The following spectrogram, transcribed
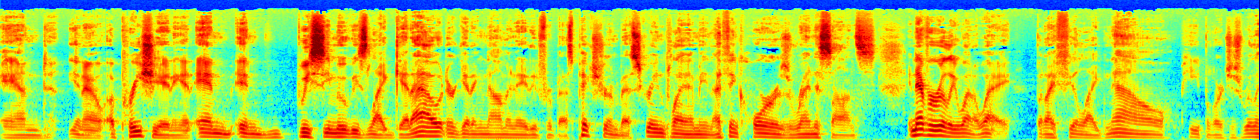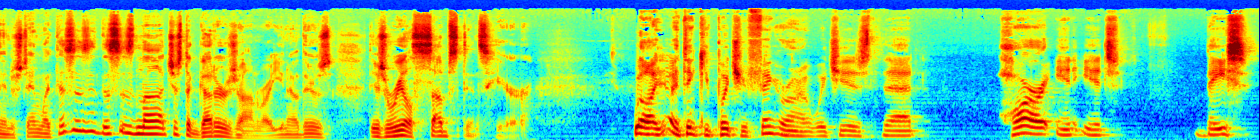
and you know appreciating it. And and we see movies like get out or getting nominated for best picture and best screenplay. I mean i think horror's renaissance it never really went away. But i feel like now people are just really understanding like this is this is not just a gutter genre. You know there's there's real substance here. Well i, I think you put your finger on it which is that horror in its base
